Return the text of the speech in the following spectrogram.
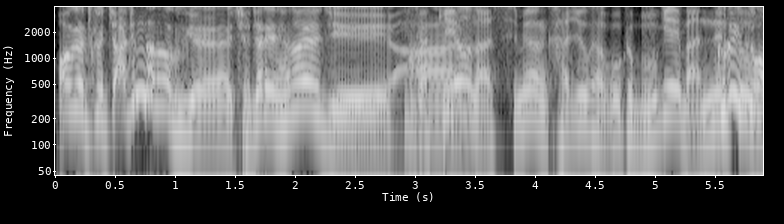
아, 그러니까 그 짜증나는 거 그게 제자리에 해놔야지. 그러니까 아. 끼워놨으면 가져가고 그 무게에 맞는 또 그러니까.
